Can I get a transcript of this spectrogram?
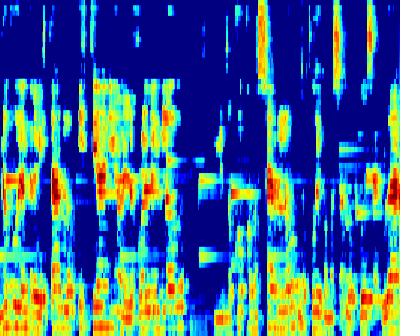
No pude entrevistarlo este año en los Golden Globe. Me tocó conocerlo, lo pude conocer, lo pude saludar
